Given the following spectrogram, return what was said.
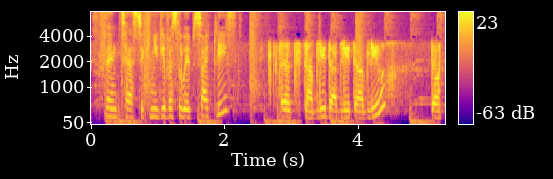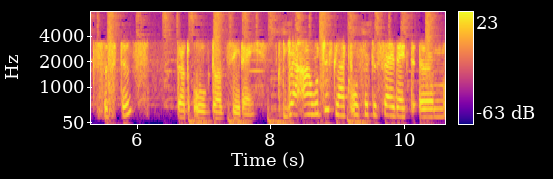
Fantastic. Can you give us the website, please? It's www.sisters.org.za. Yeah, I would just like also to say that um,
